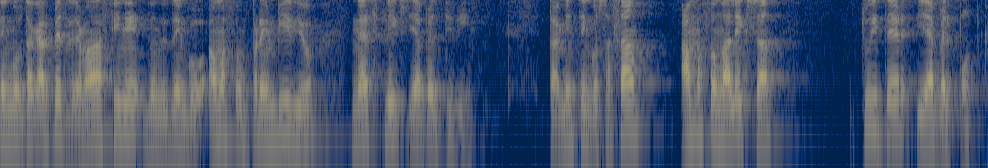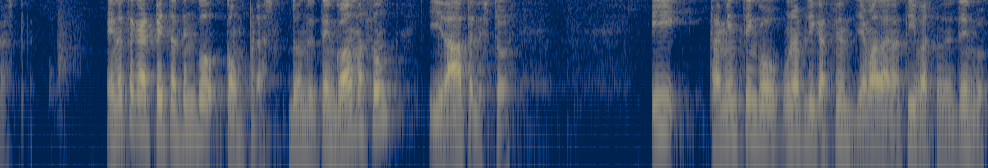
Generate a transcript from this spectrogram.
Tengo otra carpeta llamada Cine donde tengo Amazon Prime Video, Netflix y Apple TV. También tengo Shazam, Amazon Alexa, Twitter y Apple Podcast. En otra carpeta tengo compras, donde tengo Amazon y la Apple Store. Y también tengo una aplicación llamada Nativas, donde tengo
